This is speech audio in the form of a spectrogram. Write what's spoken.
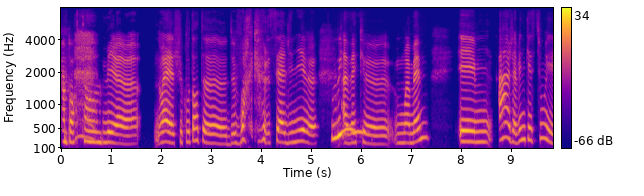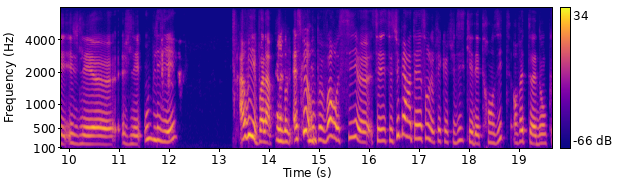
Important. Mais, euh, ouais, je suis contente, de voir que c'est aligné, avec, moi-même et mmh, ah j'avais une question et et je l'ai, je l'ai oubliée. Ah oui, voilà. Est-ce qu'on peut voir aussi, c'est super intéressant le fait que tu dises qu'il y ait des transits, en fait, donc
